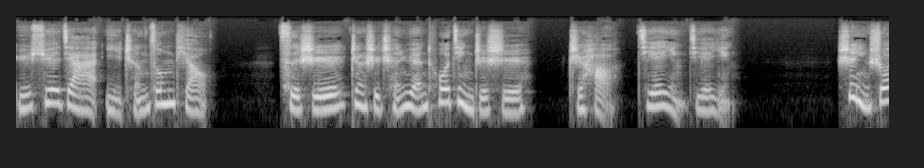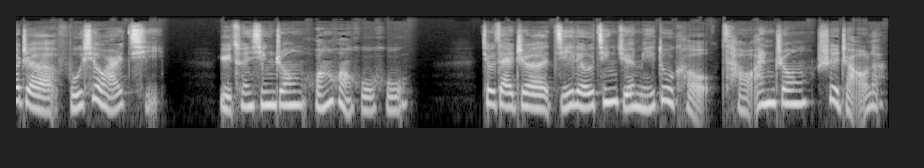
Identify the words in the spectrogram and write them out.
于薛家已成宗挑，此时正是尘缘脱尽之时，只好接应接应。侍隐说着拂袖而起，雨村心中恍恍惚惚，就在这急流惊觉迷渡口草庵中睡着了。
